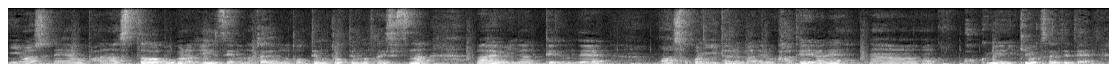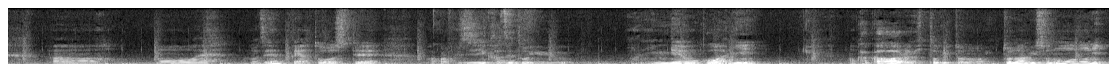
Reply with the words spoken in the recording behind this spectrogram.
言いましたねパナスタは僕の人生の中でもとってもとっても大切なライブになっているので、まあ、そこに至るまでの過程がねうん克明に記録されててあもうね全編を通して、まあ、この藤井風という人間をコアに関わる人々の営みそのものに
